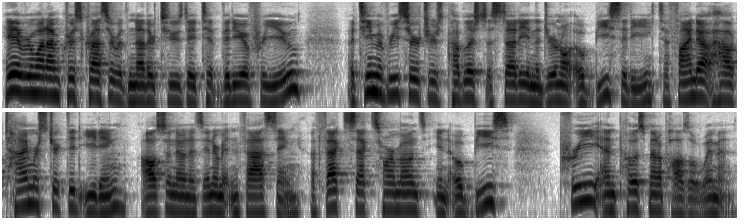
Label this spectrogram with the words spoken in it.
Hey everyone, I'm Chris Kresser with another Tuesday tip video for you. A team of researchers published a study in the journal Obesity to find out how time restricted eating, also known as intermittent fasting, affects sex hormones in obese pre and postmenopausal women.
